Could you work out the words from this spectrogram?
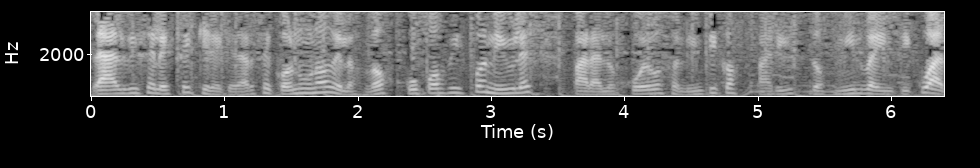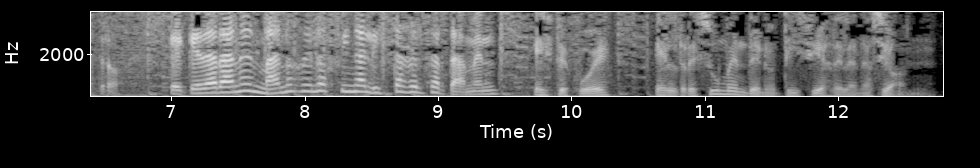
La albiceleste quiere quedarse con uno de los dos cupos disponibles para los Juegos Olímpicos París 2024, que quedarán en manos de los finalistas del certamen. Este fue el resumen de Noticias de la Nación.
